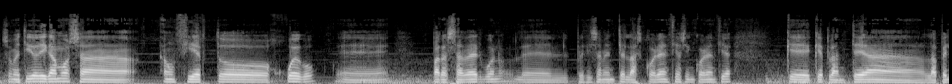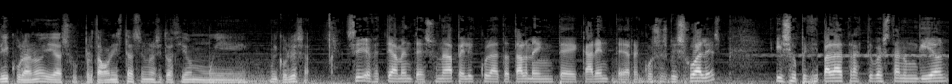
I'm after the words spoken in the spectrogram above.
sometido digamos a, a un cierto juego eh, para saber, bueno, precisamente las coherencias e incoherencias que, que, plantea la película, ¿no? Y a sus protagonistas en una situación muy, muy curiosa. Sí, efectivamente, es una película totalmente carente de recursos visuales y su principal atractivo está en un guion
